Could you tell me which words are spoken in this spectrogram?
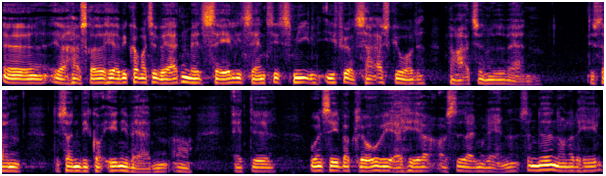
Øh, jeg har skrevet her, at vi kommer til verden med et saligt, sanseligt smil, iført sejrskjorte, parat til at møde verden. Det er sådan, det er sådan vi går ind i verden, og at øh, uanset hvor kloge vi er her og sidder alt muligt andet, så nedenunder det hele,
